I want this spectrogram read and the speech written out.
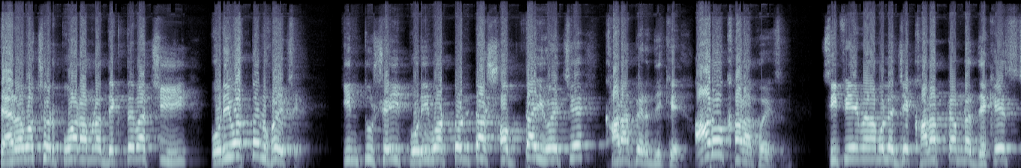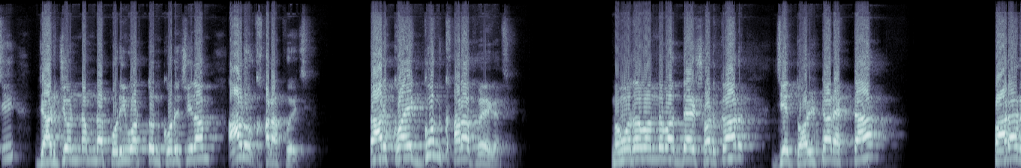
তেরো বছর পর আমরা দেখতে পাচ্ছি পরিবর্তন হয়েছে। কিন্তু সেই পরিবর্তনটা সবটাই হয়েছে খারাপের দিকে আরও খারাপ হয়েছে। সিপিএম এর আমলে যে খারাপটা আমরা দেখে এসেছি, যার জন্য আমরা পরিবর্তন করেছিলাম আরও খারাপ হয়েছে। তার কয়েক গুণ খারাপ হয়ে গেছে। মমতা বন্দ্যোপাধ্যায় সরকার যে দলটার একটা পাড়ার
